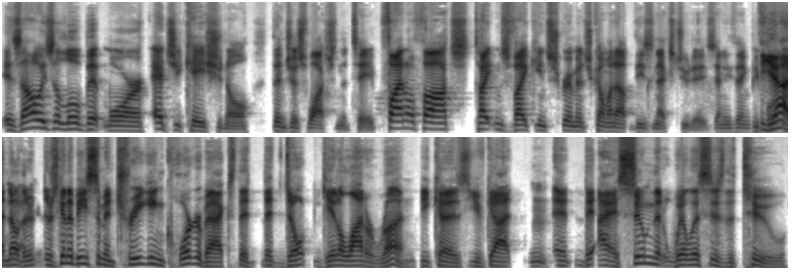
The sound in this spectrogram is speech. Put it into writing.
is always a little bit more educational than just watching the tape. Final thoughts Titans Vikings scrimmage coming up these next two days. Anything? Yeah, no, there, there's going to be some intriguing quarterbacks that, that don't get a lot of run because you've got, mm. I assume that Willis is the two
